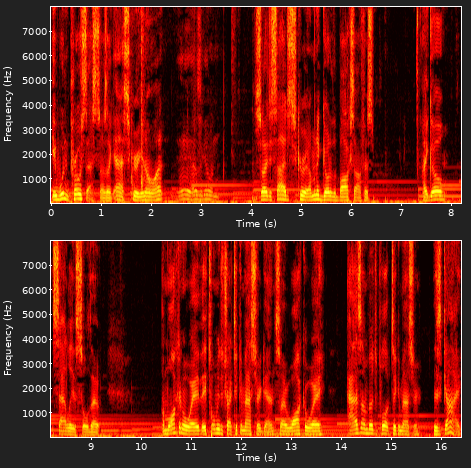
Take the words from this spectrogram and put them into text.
It wouldn't process, so I was like, ah, screw. You know what? Hey, how's it going? So I decided, screw it. I'm gonna go to the box office. I go. Sadly, it's sold out. I'm walking away. They told me to try Ticketmaster again, so I walk away as I'm about to pull up Ticketmaster, this guy,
